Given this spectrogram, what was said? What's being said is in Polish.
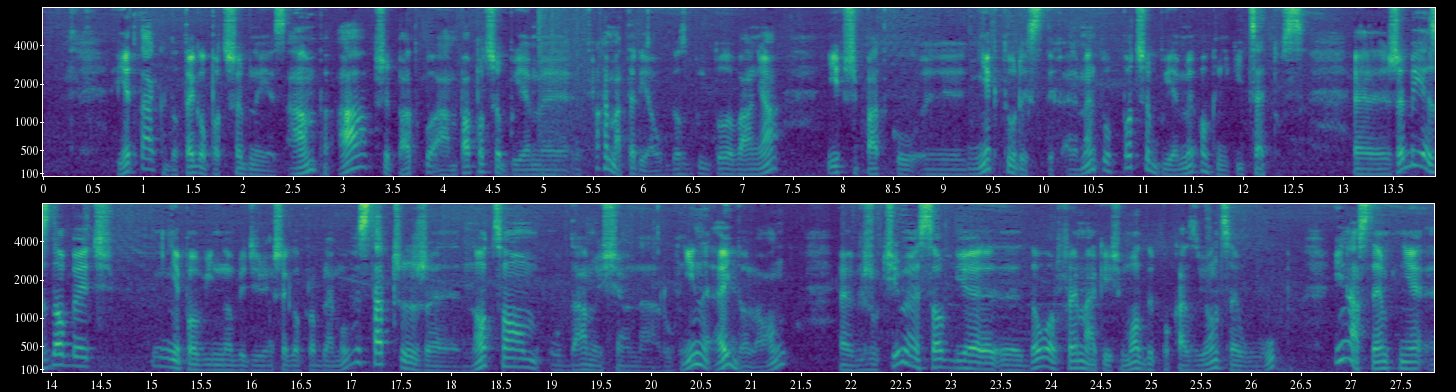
Jednak do tego potrzebny jest AMP, a w przypadku AMPa potrzebujemy trochę materiałów do zbudowania i w przypadku e, niektórych z tych elementów potrzebujemy ogniki Cetus. Żeby je zdobyć, nie powinno być większego problemu. Wystarczy, że nocą udamy się na równiny Eidolon, e, wrzucimy sobie e, do Warframe'a jakieś mody pokazujące łup i następnie e,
